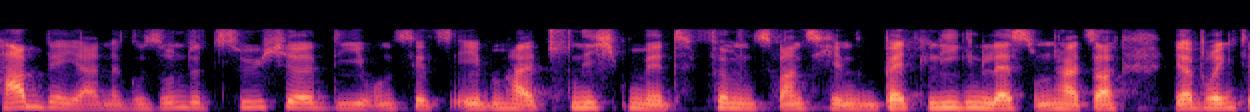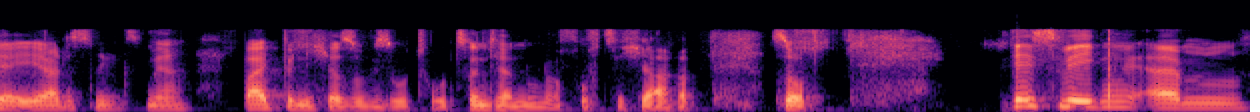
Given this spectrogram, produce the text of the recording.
haben wir ja eine gesunde Psyche, die uns jetzt eben halt nicht mit 25 im Bett liegen lässt und halt sagt, ja, bringt ja eher das nichts mehr. Bald bin ich ja sowieso tot, sind ja nur noch 50 Jahre. So, deswegen, ähm,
